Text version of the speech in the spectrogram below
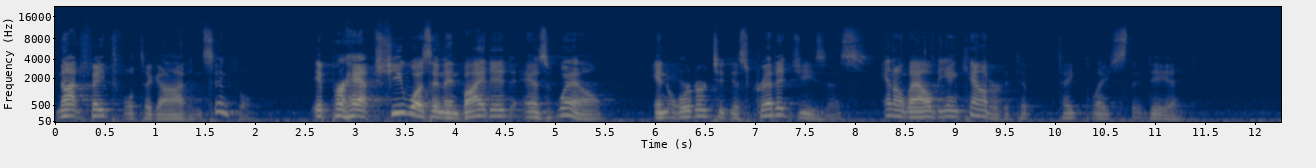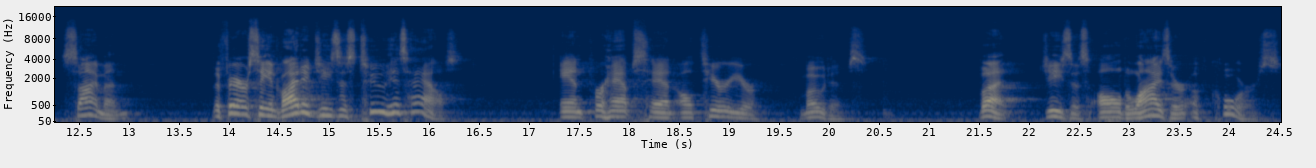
not faithful to God and sinful if perhaps she wasn't invited as well in order to discredit Jesus and allow the encounter to t- take place that did. Simon, the Pharisee, invited Jesus to his house and perhaps had ulterior motives. But Jesus, all the wiser, of course,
